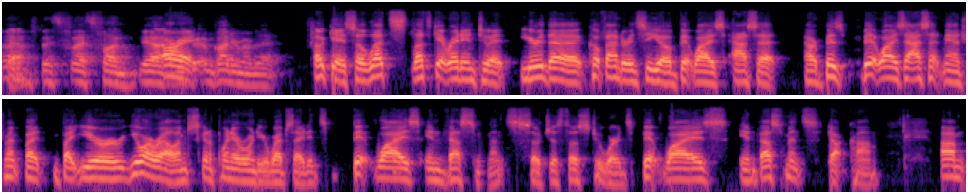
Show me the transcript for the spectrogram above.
Oh, yeah. oh, that's that's fun. Yeah all right. I'm, I'm glad you remember that. Okay so let's let's get right into it. You're the co-founder and ceo of bitwise asset or Biz, Bitwise Asset Management, but but your URL, I'm just going to point everyone to your website. It's Bitwise Investments. So just those two words, bitwiseinvestments.com. Um,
